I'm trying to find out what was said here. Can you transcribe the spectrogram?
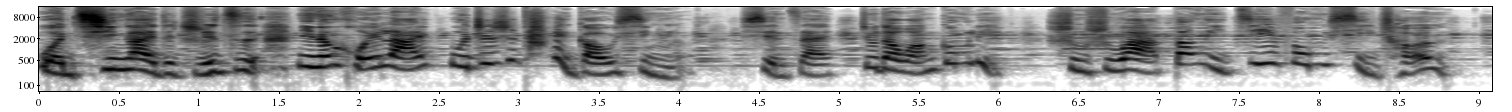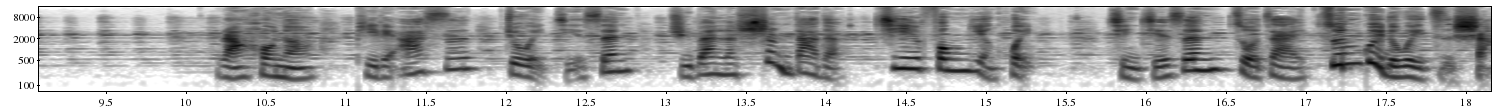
我亲爱的侄子，你能回来，我真是太高兴了。现在就到王宫里，叔叔啊，帮你接风洗尘。”然后呢，皮里阿斯就为杰森举办了盛大的接风宴会，请杰森坐在尊贵的位置上。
